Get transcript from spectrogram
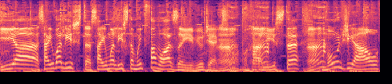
E a, saiu a lista, saiu uma lista muito famosa aí, viu, Jackson? Uma lista mundial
